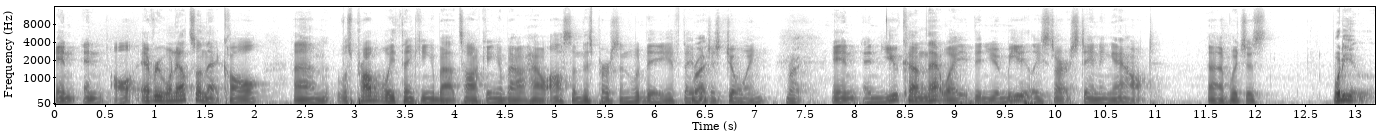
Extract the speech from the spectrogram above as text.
and and all everyone else on that call um, was probably thinking about talking about how awesome this person would be if they Right. would just join Right. and and you come that way then you immediately start standing out uh, which is What do you?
